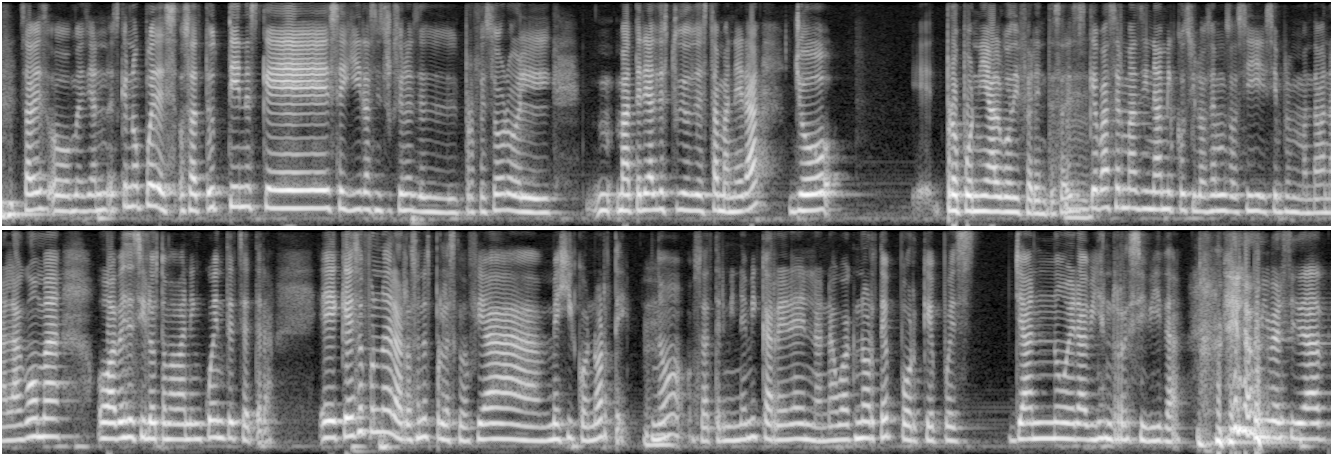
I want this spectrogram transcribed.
¿sabes? O me decían, es que no puedes, o sea, tú tienes que seguir las instrucciones del profesor o el material de estudios de esta manera. Yo proponía algo diferente, ¿sabes? Es Ujú. que va a ser más dinámico si lo hacemos así, y siempre me mandaban a la goma, o a veces sí lo tomaban en cuenta, etcétera. Eh, que eso fue una de las razones por las que me fui a México Norte, ¿no? O sea, terminé mi carrera en la Náhuac Norte porque pues ya no era bien recibida en la Universidad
